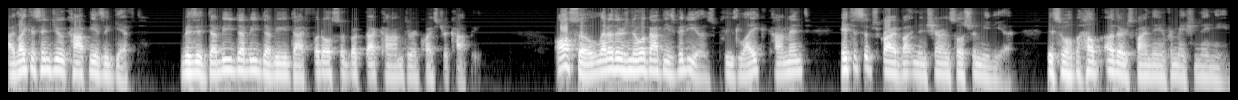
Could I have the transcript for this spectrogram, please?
I'd like to send you a copy as a gift. Visit www.footulcerbook.com to request your copy. Also, let others know about these videos. Please like, comment, hit the subscribe button, and share on social media. This will help others find the information they need.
